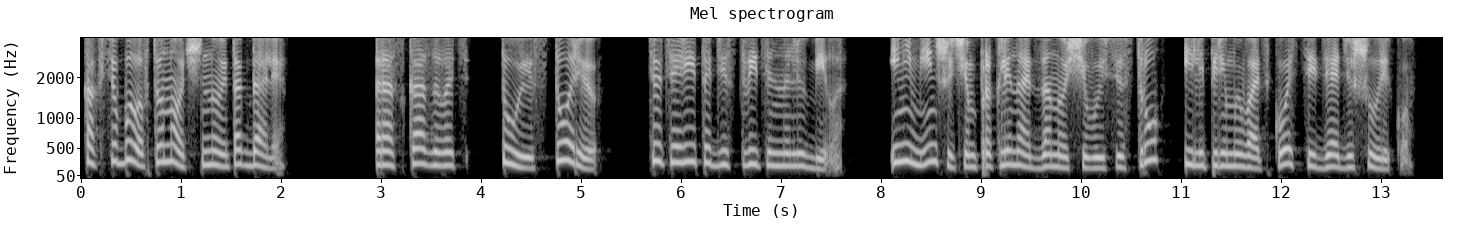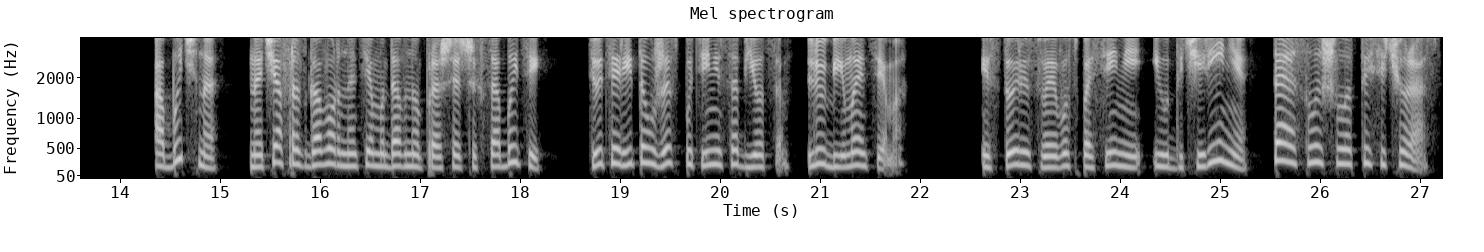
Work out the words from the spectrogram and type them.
как все было в ту ночь, ну и так далее». Рассказывать ту историю тетя Рита действительно любила. И не меньше, чем проклинать заносчивую сестру или перемывать кости дяде Шурику. Обычно, начав разговор на тему давно прошедших событий, Тетя Рита уже с пути не собьется. Любимая тема. Историю своего спасения и удочерения Тая слышала тысячу раз.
